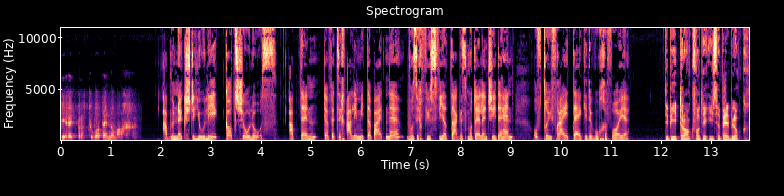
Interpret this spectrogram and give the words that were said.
die Reparatur dann noch machen. Ab dem nächsten Juli geht es schon los. Ab dann dürfen sich alle Mitarbeitenden, die sich für das Viertagesmodell entschieden haben, auf drei freie Tage in der Woche freuen. Der Beitrag von der Isabel Block.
